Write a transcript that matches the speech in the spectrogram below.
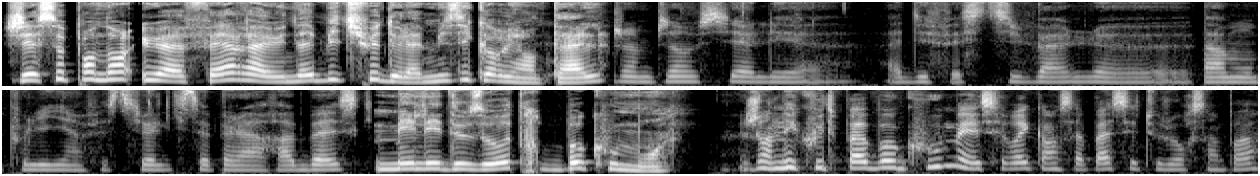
J'ai cependant eu affaire à une habituée de la musique orientale, J'aime bien aussi aller à, à des festivals. euh, à Montpellier, il y a un festival qui s'appelle Arabesque. mais les deux autres beaucoup moins. J'en écoute pas beaucoup, mais c'est vrai quand ça passe, c'est toujours sympa.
